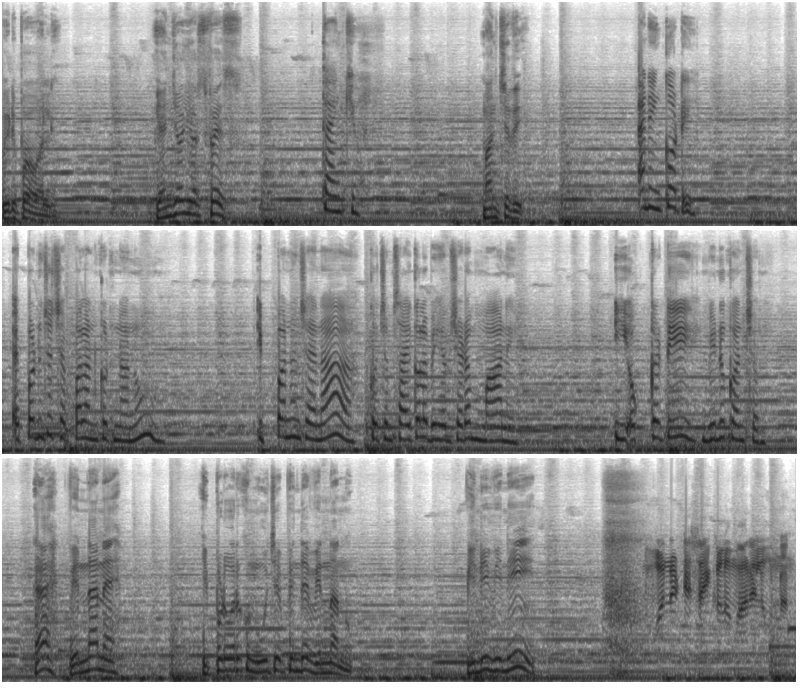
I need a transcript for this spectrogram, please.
విడిపోవాలి. Enjoy your space thank you మంచిది. అండ్ ఇంకోటి ఎప్పటి నుంచో చెప్పాలనుకుంటున్నాను. ఇప్పటి నుంచైనా కొంచెం సైకోలో బిహేవ్ చేయడం మానే. ఈ ఒక్కటి విను కొంచెం. ఏ విన్నానే. ఇప్పటి వరకు నువ్వు చెప్పిందే విన్నాను. విని విని. నువ్వన్నట్టే సైకోలో మారేలో ఉన్నాను.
